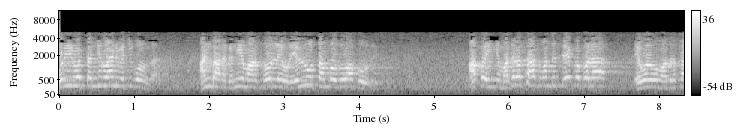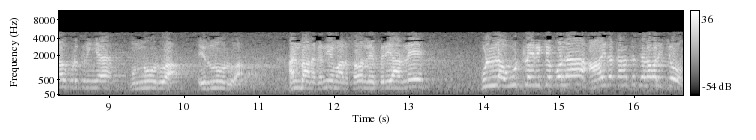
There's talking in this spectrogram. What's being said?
ஒரு இருபத்தஞ்சு ரூபாய்னு வச்சுக்கோங்க. அன்பான கண்ணியமான சோழல ஒரு எழுநூத்தி ஐம்பது ரூபா போகுது. அப்ப இங்க மதரசாக்கு வந்து சேர்க்க போல எவ்வளவு மதரசாவுக்கு கொடுக்குறீங்க? முன்னூறு ரூபா இருநூறு ரூபா. அன்பான கண்ணியமான சோழலே பெரியார்லே உள்ள வீட்டுல இருக்க போல ஆயிரக்கணக்கு செலவழிச்சோம்.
